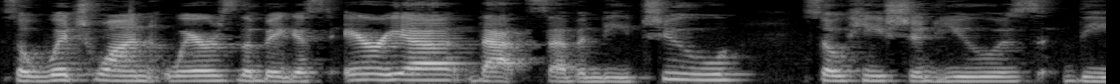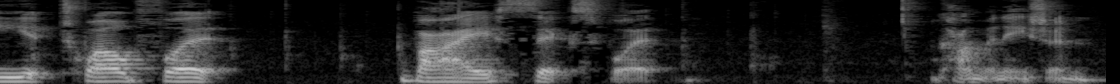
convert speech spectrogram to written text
So which one, where's the biggest area? That's 72. So he should use the 12 foot by six foot combination.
